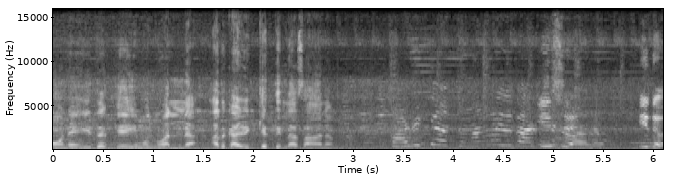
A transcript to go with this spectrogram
മോനെ ഇത് ഗെയിം ഒന്നും അല്ല. അത് കഴിക്കത്തില്ല സാധനം. ഇത്.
